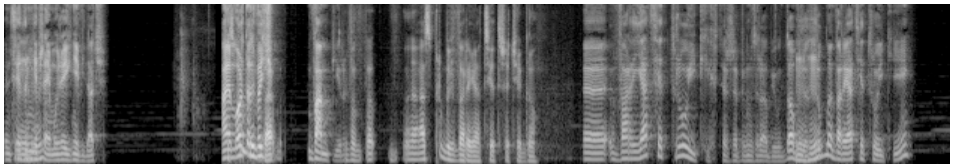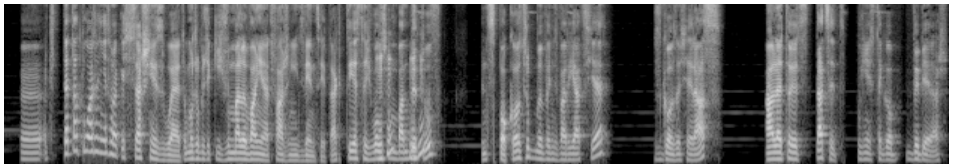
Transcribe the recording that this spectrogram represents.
Więc się tym nie Mhm. przejmuj, że ich nie widać. Ale może też być wampir. wa- wa- wa- a spróbuj wariację trzeciego. E, wariację trójki chcesz, żebym zrobił. Dobrze, Mhm. zróbmy wariację trójki. E, znaczy, te tatuaże nie są jakieś strasznie złe. To może być jakieś wymalowanie na twarzy, nic więcej, tak? Ty jesteś łowcą Mhm, bandytów, więc spoko. Zróbmy więc wariację. Zgodzę się raz. Ale to jest tacyt. Później z tego wybierasz.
